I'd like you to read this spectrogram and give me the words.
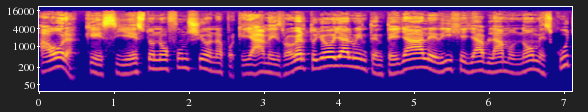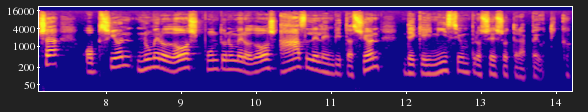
Ahora, que si esto no funciona, porque ya me dice Roberto, yo ya lo intenté, ya le dije, ya hablamos, no me escucha, Opción número dos, punto número dos, hazle la invitación de que inicie un proceso terapéutico.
